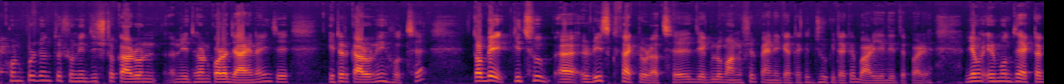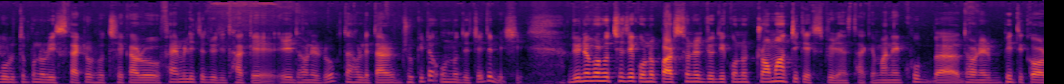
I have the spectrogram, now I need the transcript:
এখন পর্যন্ত সুনির্দিষ্ট কারণ নির্ধারণ করা যায় নাই যে এটার কারণেই হচ্ছে। তবে কিছু রিস্ক ফ্যাক্টর আছে যেগুলো মানুষের প্যানিক অ্যাটাকের ঝুঁকিটাকে বাড়িয়ে দিতে পারে। যেমন এর মধ্যে একটা গুরুত্বপূর্ণ রিস্ক ফ্যাক্টর হচ্ছে কারও ফ্যামিলিতে যদি থাকে এই ধরনের রোগ, তাহলে তার ঝুঁকিটা অন্যদের চাইতে বেশি। দুই নম্বর হচ্ছে যে কোনো পার্সনের যদি কোনো ট্রমাটিক এক্সপিরিয়েন্স থাকে মানে খুব ধরনের ভীতিকর,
